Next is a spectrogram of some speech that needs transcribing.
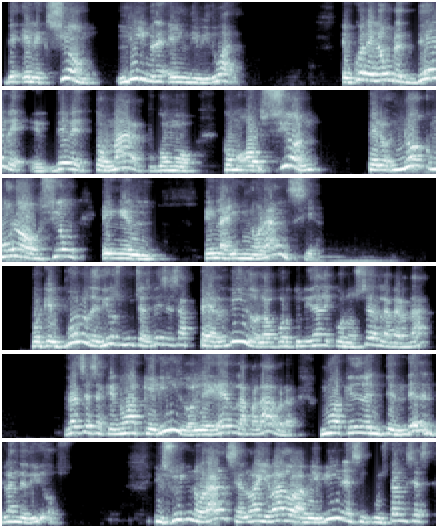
de elección libre e individual el cual el hombre debe, debe tomar como, como opción, pero no como una opción en, el, en la ignorancia. Porque el pueblo de Dios muchas veces ha perdido la oportunidad de conocer la verdad, gracias a que no ha querido leer la palabra, no ha querido entender el plan de Dios. Y su ignorancia lo ha llevado a vivir en circunstancias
